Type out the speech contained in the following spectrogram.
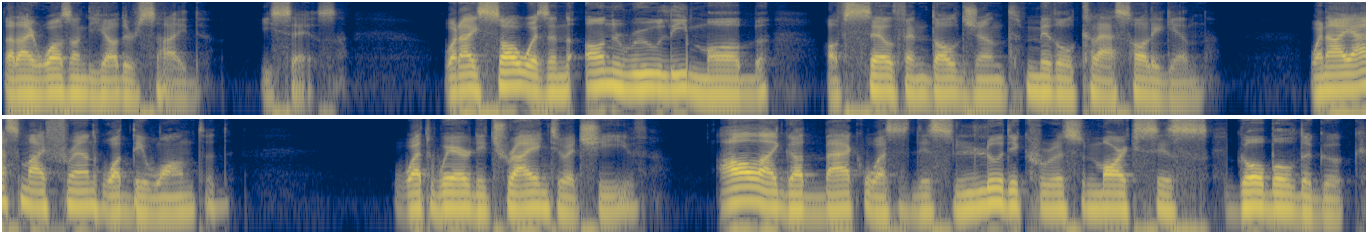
that I was on the other side, he says. What I saw was an unruly mob of self indulgent middle class hooligans. When I asked my friend what they wanted, what were they trying to achieve, all I got back was this ludicrous Marxist gobbledygook.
